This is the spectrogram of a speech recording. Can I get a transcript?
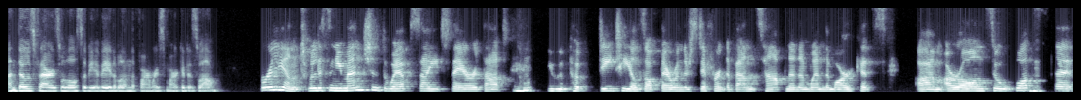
And those flowers will also be available in the farmers market as well. Brilliant. Well, listen, you mentioned the website there that mm-hmm. you would put details up there when there's different events happening and when the markets um, are on. So, what's mm-hmm. the,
